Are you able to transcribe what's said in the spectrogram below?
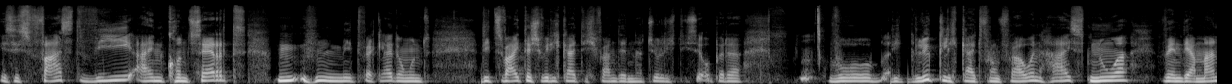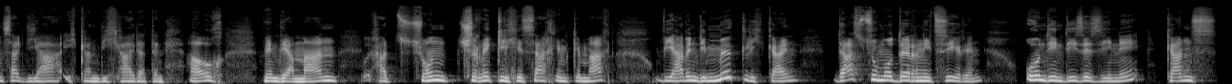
es ist fast wie ein Konzert mit Verkleidung. Und die zweite Schwierigkeit, ich fand natürlich diese Opera wo die Glücklichkeit von Frauen heißt nur, wenn der Mann sagt, ja, ich kann dich heiraten. Auch wenn der Mann hat schon schreckliche Sachen gemacht. Wir haben die Möglichkeit, das zu modernisieren und in diesem Sinne ganz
